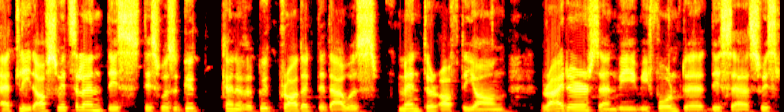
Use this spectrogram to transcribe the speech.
athlete of Switzerland. This this was a good kind of a good product that I was mentor of the young riders, and we we formed uh, this uh, Swiss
